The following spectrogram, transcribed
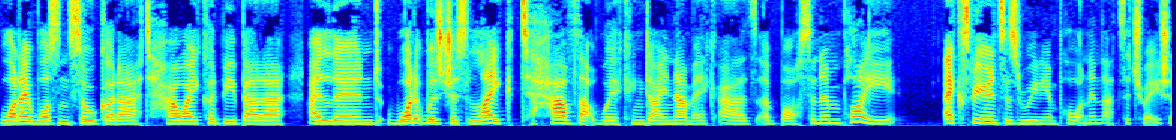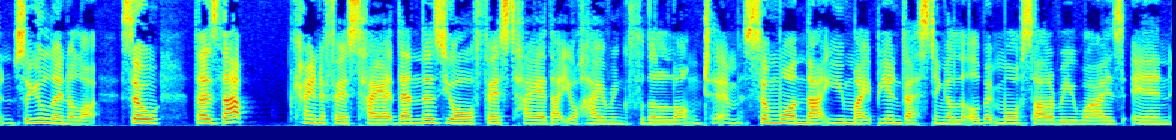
what I wasn't so good at, how I could be better. I learned what it was just like to have that working dynamic as a boss and employee. Experience is really important in that situation. So you'll learn a lot. So there's that kind of first hire. Then there's your first hire that you're hiring for the long term, someone that you might be investing a little bit more salary wise in,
